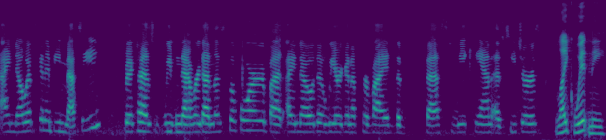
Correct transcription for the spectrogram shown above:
I know it's going to be messy because we've never done this before, but I know that we are going to provide the best we can as teachers. Like Whitney,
